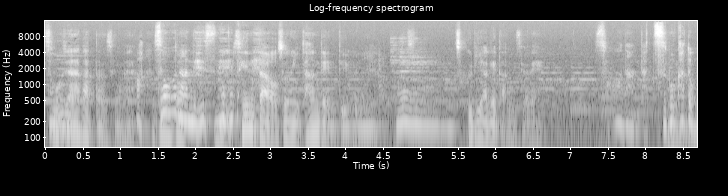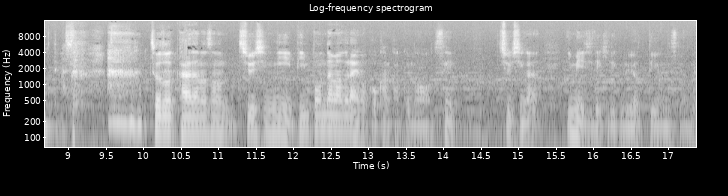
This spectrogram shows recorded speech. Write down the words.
ツボじゃなかったんですけどね、あそうなんですね、うん、センターをそういうふうに丹田っていうふうに作り上げたんですよね。そうなんだ。ツボかと思ってました、ちょうど体のその中心にピンポン玉ぐらいのこう感覚の線中心がイメージできてくるよって言うんですけどね。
